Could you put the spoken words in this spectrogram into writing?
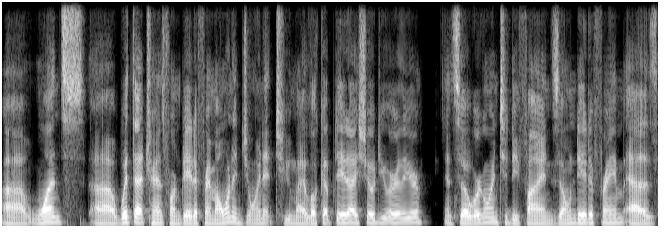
Uh, once uh, with that transform data frame, I want to join it to my lookup data I showed you earlier. And so we're going to define zone data frame as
